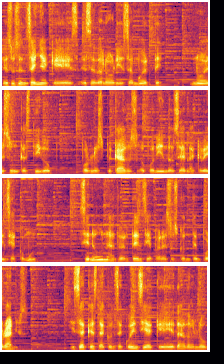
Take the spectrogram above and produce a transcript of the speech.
Jesús enseña que ese dolor y esa muerte no es un castigo por los pecados oponiéndose a la creencia común, sino una advertencia para sus contemporáneos y saca esta consecuencia que, dado lo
